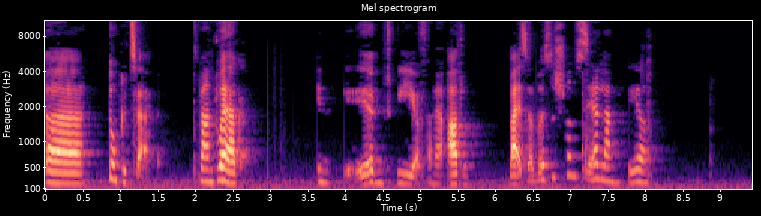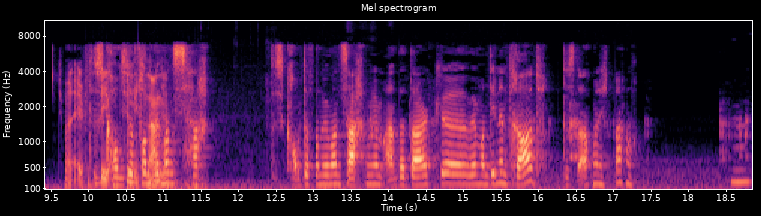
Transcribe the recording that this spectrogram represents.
Äh, Dunkelzwerge. Sie waren Dwerge. Irgendwie auf eine Art und Weise. Aber es ist schon sehr lang her. Ich meine, Elfen das leben kommt davon, lange. wenn man Sachen. Das kommt davon, wenn man Sachen im Underdark, äh, wenn man denen traut. Das darf man nicht machen. Hm.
